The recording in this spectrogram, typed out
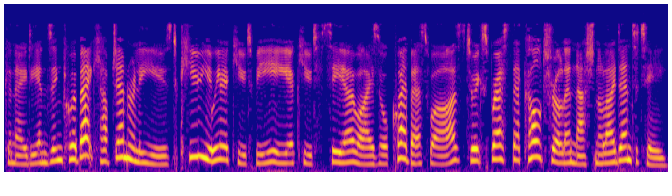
Canadians in Quebec have generally used QUE acute BE acute COIs or Québécois to express their cultural and national identity,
